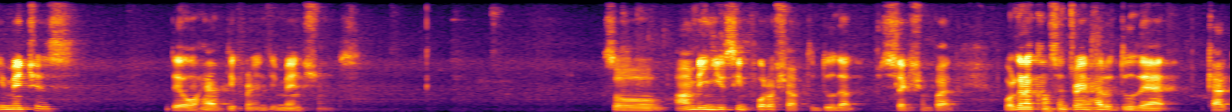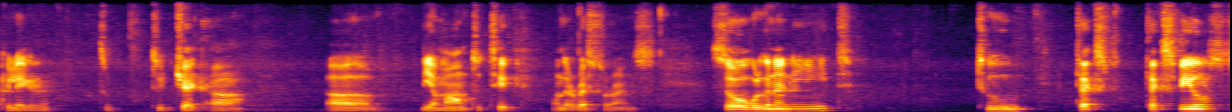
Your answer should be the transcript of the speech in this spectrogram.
images. They all have different dimensions. So I'm been using Photoshop to do that section but we're gonna concentrate on how to do that calculator to, to check uh, uh, the amount to tip on the restaurants. So we're gonna need two text text fields.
